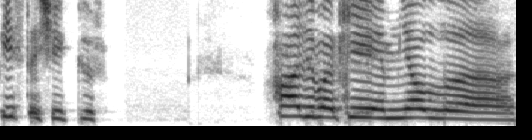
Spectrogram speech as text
biz teşekkür. Hadi bakayım yallah.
